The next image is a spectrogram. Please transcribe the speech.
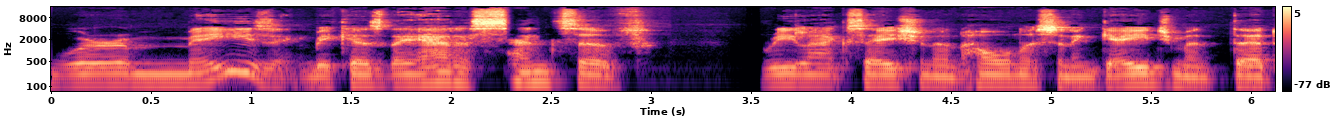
were amazing because they had a sense of relaxation and wholeness and engagement that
